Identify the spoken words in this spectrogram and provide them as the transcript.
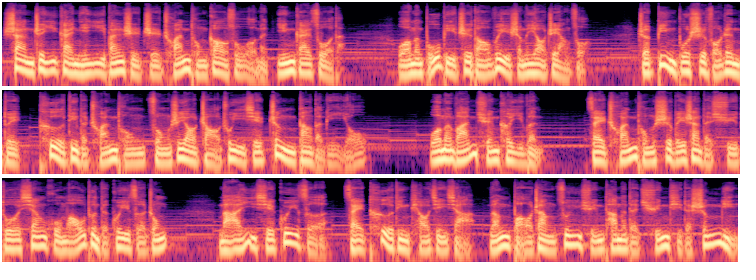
善这一概念一般是指传统告诉我们应该做的。我们不必知道为什么要这样做，这并不是否认对特定的传统总是要找出一些正当的理由。我们完全可以问，在传统视为善的许多相互矛盾的规则中。哪一些规则在特定条件下能保障遵循他们的群体的生命，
